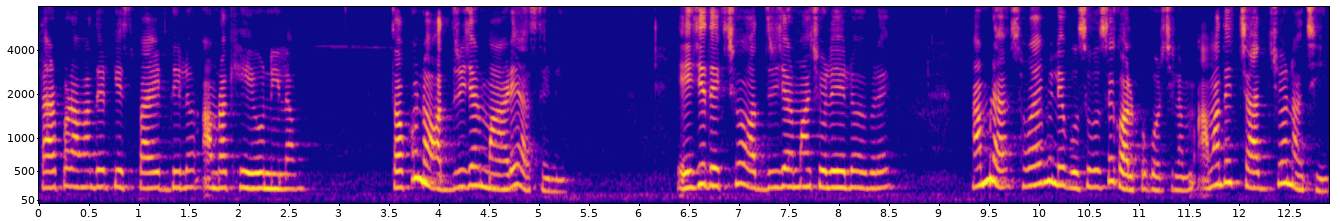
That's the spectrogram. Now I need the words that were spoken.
তারপর আমাদেরকে স্পাইট দিল, আমরা খেয়েও নিলাম। তখন অদ্রিজার মারে আসেনি। এই যে দেখছ, অদ্রিজার মা চলে এলো এবারে। আমরা সবাই মিলে বসে বসে গল্প করছিলাম। আমাদের চারজন আছি,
